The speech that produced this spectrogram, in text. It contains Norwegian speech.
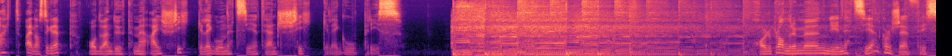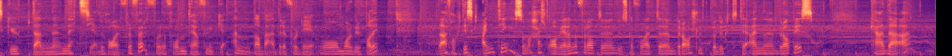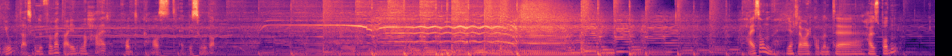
ett eneste grep, og du ender opp med ei skikkelig god nettside til en skikkelig god pris. Har du planer om en ny nettside, eller kanskje friske opp den nettsida du har fra før, for å få den til å funke enda bedre for deg og målgruppa di? Det er faktisk én ting som er helt avgjørende for at du skal få et bra sluttprodukt til en bra pris. Hva det er? Jo, det skal du få vite i denne podkast-episoden. Hei sann, hjertelig velkommen til Hauspodden.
